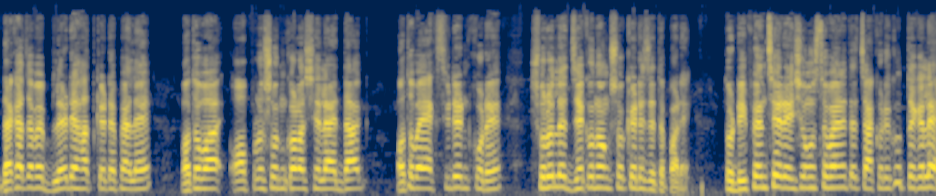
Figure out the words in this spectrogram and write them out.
দেখা যাবে ব্লেডে হাত কেটে ফেলে অথবা অপারেশন করা সেলাইয়ের দাগ অথবা অ্যাক্সিডেন্ট করে শরীরের যে কোনো অংশ কেটে যেতে পারে। তো ডিফেন্সের এই সমস্ত বাহিনীতে চাকরি করতে গেলে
